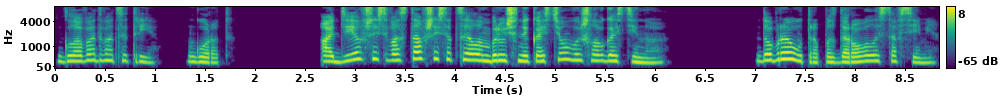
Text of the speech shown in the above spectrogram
Глава 23. Город. Одевшись в оставшийся целым брючный костюм, вышла в гостиную. «Доброе утро», — поздоровалась со всеми.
